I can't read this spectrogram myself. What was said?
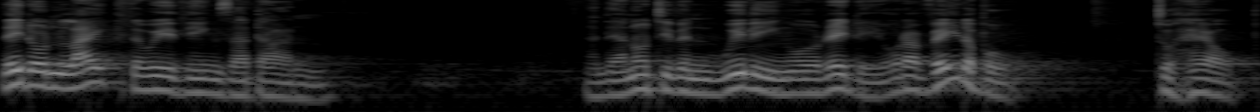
They don't like the way things are done. And they are not even willing or ready or available to help?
